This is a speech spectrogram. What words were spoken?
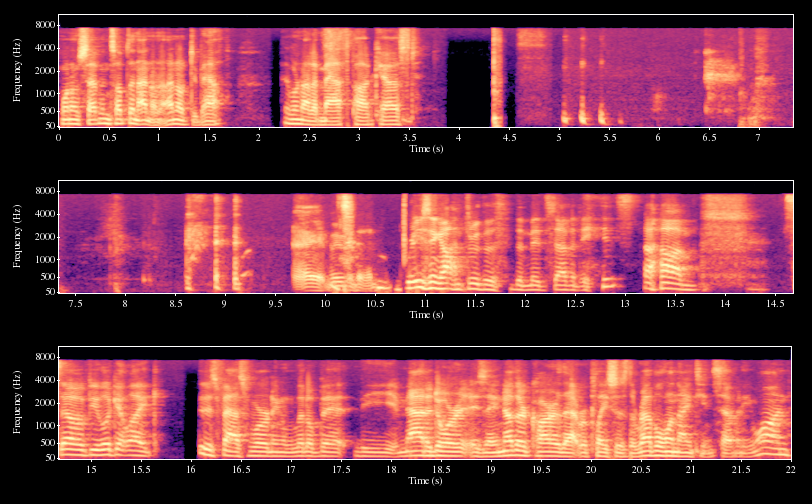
107 something. I don't know. I don't do math. And we're not a math podcast. All right, moving on. breezing on through the, the mid 70s. Um, so if you look at like just fast forwarding a little bit, the Matador is another car that replaces the Rebel in 1971.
